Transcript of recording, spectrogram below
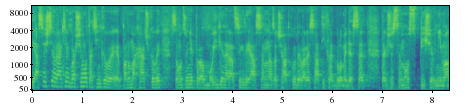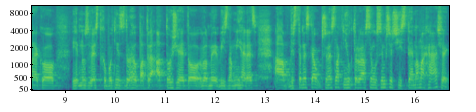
Já se ještě vrátím k vašemu tatínkovi, panu Macháčkovi. Samozřejmě pro moji generaci, kdy já jsem na začátku 90. let, bylo mi 10, takže jsem ho spíše vnímal jako jednu z hvězd chobotnic z druhého patra a to, že je to velmi významný herec. A vy jste dneska přinesla knihu, kterou já si musím přečíst, téma Macháček.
